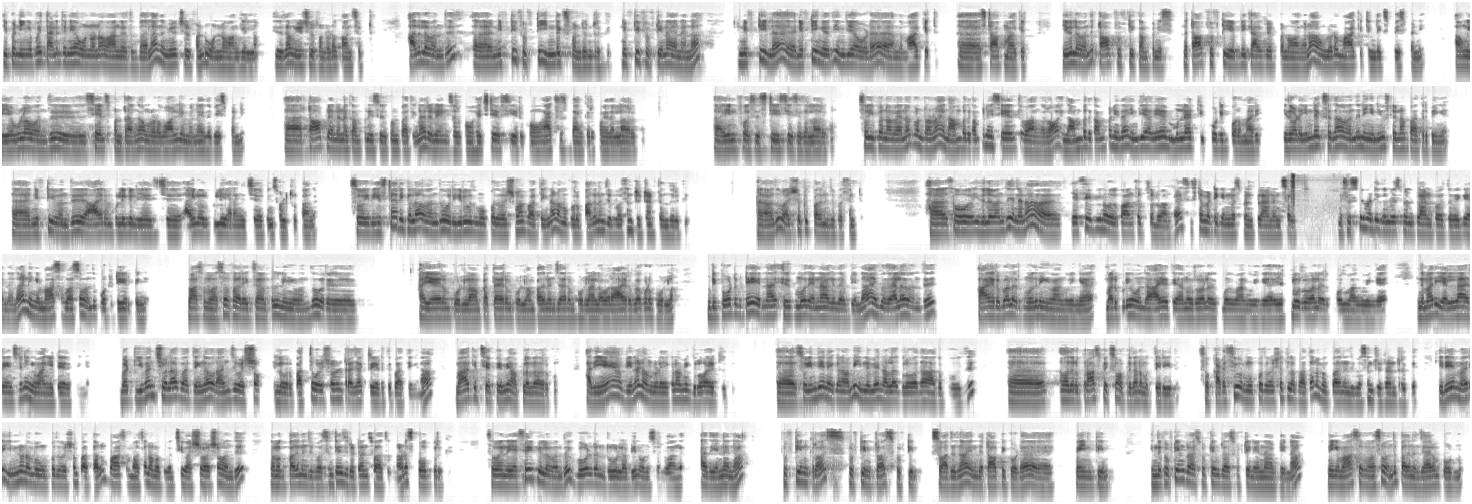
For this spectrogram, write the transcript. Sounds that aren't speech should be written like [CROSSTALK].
இப்போ நீங்க போய் தனித்தனியா ஒன்றா வாங்குறதுக்கு பதிலாக அந்த மியூச்சுவல் ஃபண்ட் ஒன்னு வாங்கிடலாம். இதுதான் மியூச்சுவல் ஃபண்டோட கான்செப்ட் அதுல வந்து நிப்டி ஃபிஃப்டி இண்டெக்ஸ் ஃபண்டுன்னு இருக்கு. நிப்டி ஃபிஃப்டினா என்னன்னா நிஃப்டியில் நிஃப்டிங்கிறது இந்தியாவோட அந்த மார்க்கெட் ஸ்டாக் மார்க்கெட் இதில் வந்து டாப் ஃபிஃப்டி கம்பெனிஸ் இந்த டாப் ஃபிஃப்டி எப்படி கால்குலேட் பண்ணுவாங்கன்னா அவங்களோட மார்க்கெட் இண்டெக்ஸ் பேஸ் பண்ணி அவங்க எவ்வளோ வந்து சேல்ஸ் பண்ணுறாங்க அவங்களோட வால்யூம் என்ன இதை பேஸ் பண்ணி. டாப்ல என்னென்ன கம்பெனிஸ் இருக்கும்னு பார்த்தீங்கன்னா ரிலையன்ஸ் இருக்கும் ஹெச்டிஎஃப்சி இருக்கும் ஆக்சிஸ் பேங்க் இருக்கும் இதெல்லாம் இருக்கும். இன்ஃபோசிஸ் டிசிஎஸ் இதெல்லாம் இருக்கும். ஸோ இப்போ நம்ம என்ன பண்ணுறோம்னா இந்த ஐம்பது கம்பெனி சேர்த்து வாங்குறோம். இந்த ஐம்பது கம்பெனி தான் இந்தியாவே முன்னேற்றி கூட்டிகிட்டு போகிற மாதிரி. இதோட இண்டெக்ஸ் தான் வந்து நீங்கள் நியூஸ்ல எல்லாம் பார்த்துருப்பீங்க. நிப்டி வந்து ஆயிரம் புள்ளிகள் ஏறிச்சு ஐநூறு புள்ளி இறங்குச்சு அப்படின்னு சொல்லிட்டு இருப்பாங்க. ஸோ இது ஹிஸ்டாரிக்கலா வந்து ஒரு இருபது முப்பது வருஷமா பாத்தீங்கன்னா நமக்கு ஒரு பதினஞ்சு பர்சன்ட் ரிட்டர்ன் தந்திருக்கு. அதாவது வருஷத்துக்கு பதினஞ்சு பர்சன்ட் ஸோ இதுல வந்து என்னன்னா எஸ்ஐபின்னு ஒரு கான்செப்ட் சொல்லுவாங்க சிஸ்டமேட்டிக் இன்வெஸ்ட்மெண்ட் பிளான் சொல்லி இந்த சிஸ்டமேட்டிக் இன்வெஸ்ட்மெண்ட் பிளான் பொறுத்த வரைக்கும் என்னன்னா நீங்க மாசம் மாசம் வந்து போட்டுட்டே இருப்பீங்க. மாசம் மாசம் ஃபார் எக்ஸாம்பிள் நீங்க வந்து ஒரு ஐயாயிரம் போடலாம் பத்தாயிரம் போடலாம் பதினஞ்சாயிரம் போடலாம் இல்லை ஒரு ஆயிரம் ரூபாய் கூட போடலாம். இப்படி போட்டுக்கிட்டே என்ன இருக்கும்போது என்ன ஆகுது அப்படின்னா இப்போ விலை வந்து ஆயிரம் ரூபாயில இருக்கும்போது நீங்க வாங்குவீங்க. மறுபடியும் வந்து ஆயிரத்தி இரநூறுவால இருக்கும்போது வாங்குவீங்க. எட்நூறு ரூபாயில இருக்கும்போது வாங்குவீங்க. இந்த மாதிரி எல்லா ரேஞ்ச்லயும் நீங்க வாங்கிட்டே இருப்பீங்க. பட் இவென்ச்சுவலா பாத்தீங்கன்னா ஒரு அஞ்சு வருஷம் இல்ல ஒரு பத்து வருஷம் ட்ரெஜெக்டரி எடுத்து பாத்தீங்கன்னா மார்க்கெட்ஸ் எப்பயுமே அப்பதான் இருக்கும். அது ஏன் அப்படின்னா நம்மளோட எக்கனாமி க்ரோ ஆயிட்டு இருக்கு. ஸோ இந்தியன் எக்கனாமி இன்னுமே நல்லா க்ரோ தான் ஆக போகுது அதோட ப்ராஸ்பெக்ட்ஸும் அப்படிதான் நமக்கு தெரியுது. ஸோ கடைசி ஒரு முப்பது வருஷத்துல பார்த்தா நமக்கு பதினஞ்சு பர்சன்ட் ரிட்டர்ன் இருக்கு. இதே மாதிரி இன்னும் நம்ம முப்பது வருஷம் பார்த்தாலும் மாசம் மாசம் நமக்கு வச்சு வருஷம் வருஷம் வந்து நமக்கு பதினஞ்சு பர்சன்டேஜ் ரிட்டர்ன்ஸ் பார்த்துக்கனால ஸ்கோப் இருக்கு. ஸோ இந்த எஸ்ஐபியில் வந்து கோல்டன் ரூல் அப்படின்னு ஒன்று சொல்லுவாங்க. அது என்னன்னா fifteen cross fifteen cross fifteen so அதுதான் இந்த டாப்பிக்கோட மெயின் தீம் இந்த fifteen cross fifteen cross fifteen என்ன அப்படின்னா நீங்க மாசம் மாசம் வந்து பதினஞ்சாயிரம் போடணும்.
